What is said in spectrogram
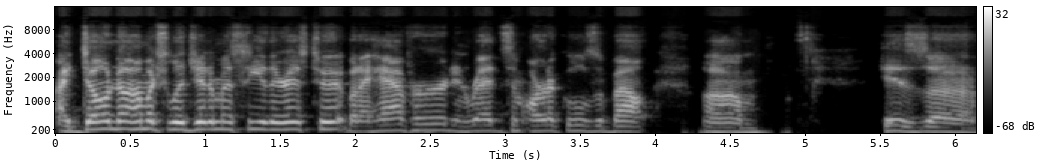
I don't know how much legitimacy there is to it, but I have heard and read some articles about um, his uh,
